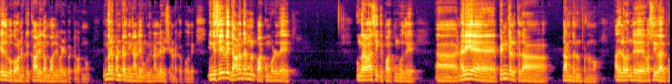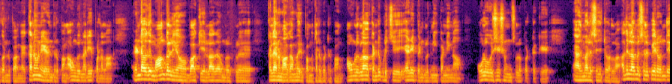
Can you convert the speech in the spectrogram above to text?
கேது பகவானுக்கு காளிகம்பாலையும் வழிபட்டு வரணும். இது மாதிரி பண்ணிட்டு வந்தீங்கனாலே உங்களுக்கு நல்ல விஷயம் நடக்க போகுது. நீங்கள் செய்யக்கூடிய தான தர்மம் பார்க்கும்பொழுது உங்கள் ராசிக்கு பார்க்கும்போது நிறைய பெண்களுக்கு தான் தான தர்மம் பண்ணணும். அதில் வந்து வசதி வாய்ப்பு கொண்டிருப்பாங்க. கணவனை இழந்திருப்பாங்க. அவங்களுக்கு நிறைய பண்ணலாம். ரெண்டாவது மாங்கல்யம் பாக்கி இல்லாதவங்களுக்கு கல்யாணம் ஆகாமல் இருப்பாங்க தடைப்பட்டிருப்பாங்க. அவங்களுக்குலாம் கண்டுபிடிச்சி ஏழை பெண்களுக்கு நீங்கள் பண்ணிங்கன்னா அவ்வளோ விசேஷம்னு சொல்லப்பட்டிருக்கு. அது மாதிரி செஞ்சுட்டு வரலாம். அது இல்லாமல் சில பேர் வந்து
